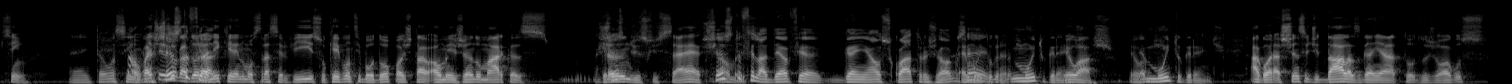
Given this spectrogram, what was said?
Sim. É, então, assim, não, vai ter jogador ali querendo mostrar serviço. O Kevin Thibodeau pode estar almejando marcas A chance- grandes de A chance tal, do mas Philadelphia ganhar os quatro jogos É é, muito grande. muito grande. Eu acho. eu é acho. muito grande. Agora, a chance de Dallas ganhar todos os jogos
